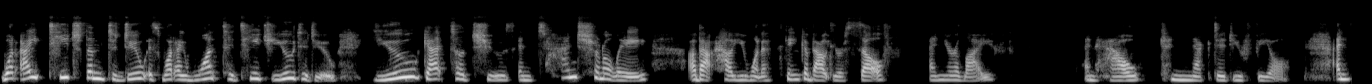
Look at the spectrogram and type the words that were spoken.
What I teach them to do is what I want to teach you to do. You get to choose intentionally about how you want to think about yourself and your life and how connected you feel. And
